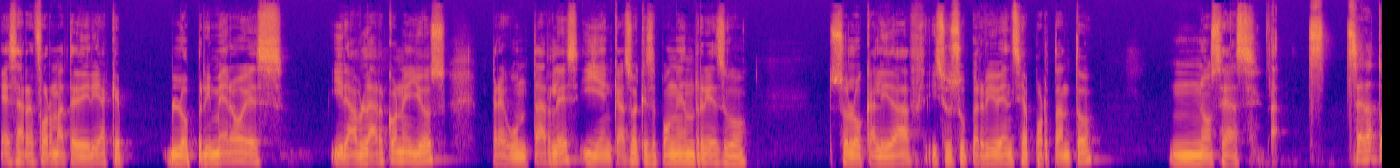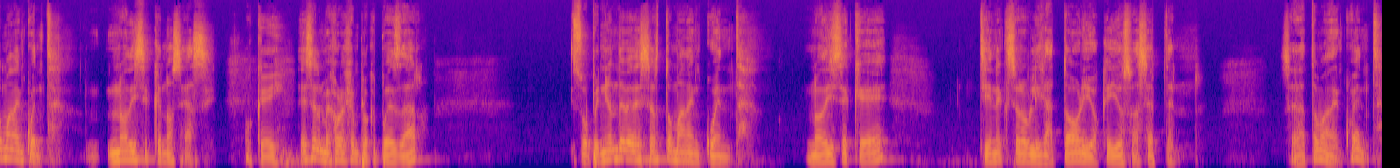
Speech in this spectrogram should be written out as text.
esa reforma te diría que lo primero es ir a hablar con ellos, preguntarles y en caso de que se ponga en riesgo su localidad y su supervivencia, por tanto, no se hace. Ah, será tomada en cuenta. No dice que no se hace. Ok. Es el mejor ejemplo que puedes dar. Su opinión debe de ser tomada en cuenta. No dice que tiene que ser obligatorio que ellos acepten. Será tomada en cuenta.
